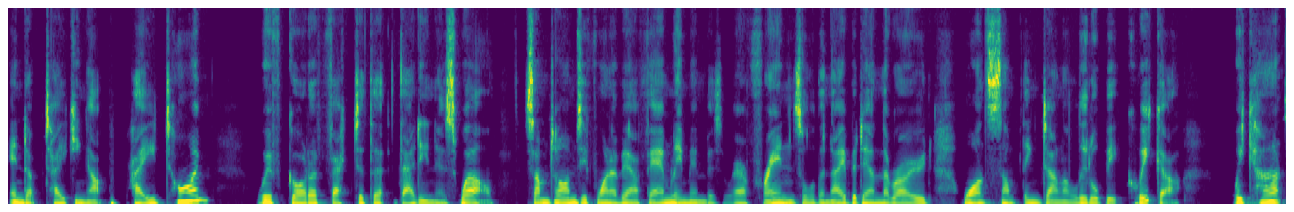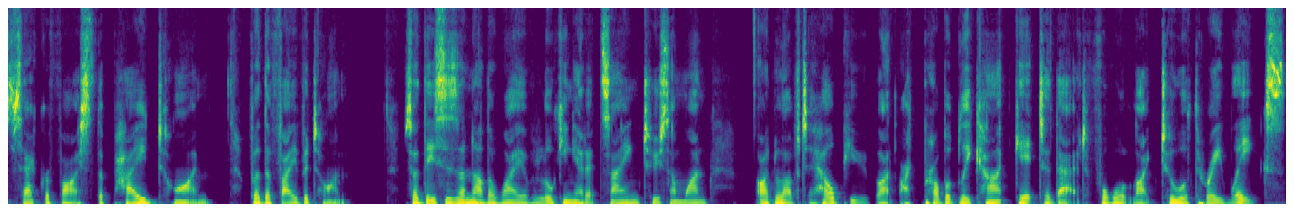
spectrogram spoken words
end up taking up paid time, we've got to factor that, that in as well. Sometimes, if one of our family members or our friends or the neighbour down the road wants something done a little bit quicker, we can't sacrifice the paid time for the favour time. So, this is another way of looking at it, saying to someone, I'd love to help you, but I probably can't get to that for like two or three weeks.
